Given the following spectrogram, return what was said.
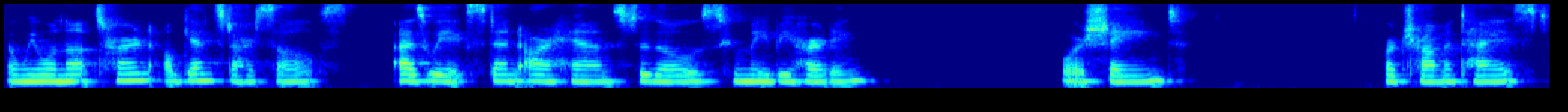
and we will not turn against ourselves as we extend our hands to those who may be hurting or ashamed or traumatized.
